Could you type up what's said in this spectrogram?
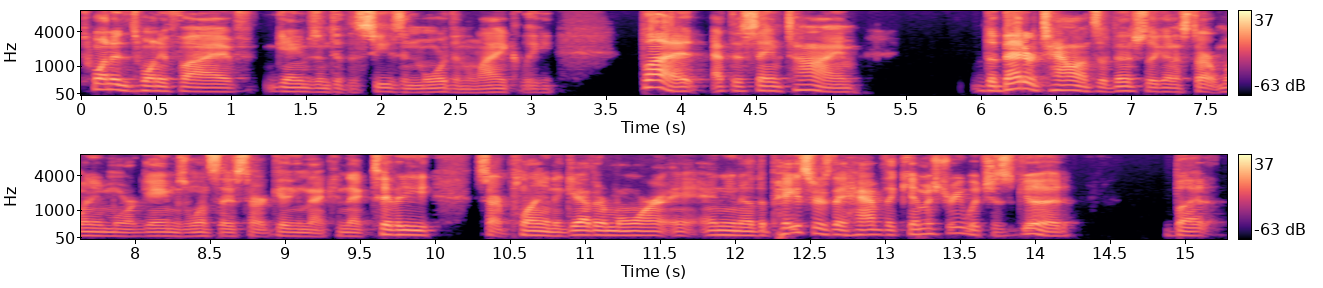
20 to 25 games into the season more than likely. But at the same time the better talent's eventually going to start winning more games once they start getting that connectivity start playing together more. And, and you know the Pacers they have the chemistry which is good but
